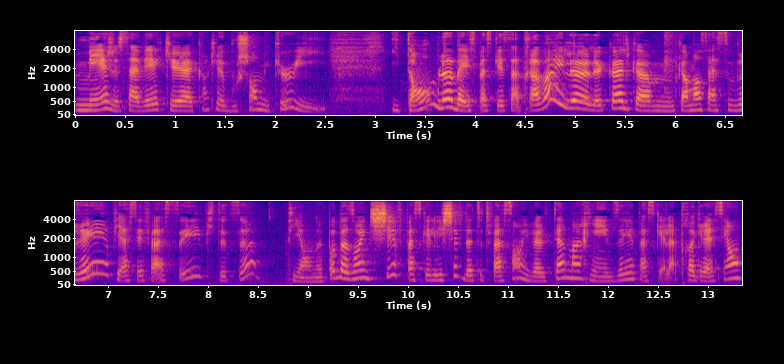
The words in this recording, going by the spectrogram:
Mais je savais que quand le bouchon muqueux, il, il tombe, là, ben c'est parce que ça travaille, là. Le col comme, commence à s'ouvrir, puis à s'effacer, puis tout ça. Puis on n'a pas besoin de chiffres, parce que les chiffres, de toute façon, ils veulent tellement rien dire, parce que la progression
